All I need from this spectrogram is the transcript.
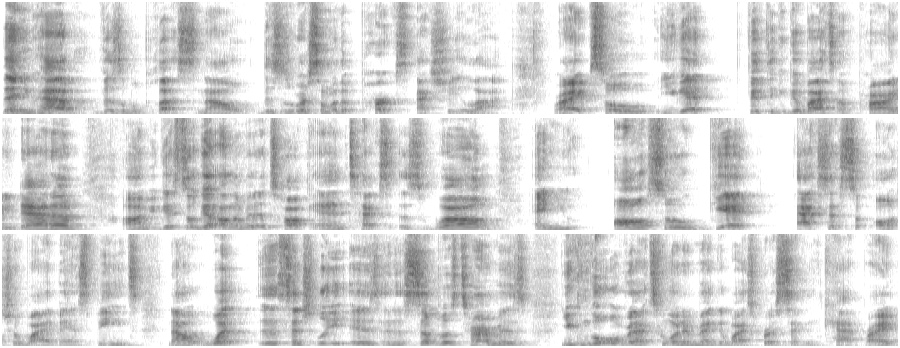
Then you have Visible Plus. Now, this is where some of the perks actually lie, right? So you get 50 gigabytes of priority data. Um, you can still get unlimited talk and text as well. And you also get access to ultra wideband speeds. Now, what essentially is, in the simplest term, is you can go over that 200 megabytes per second cap, right?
